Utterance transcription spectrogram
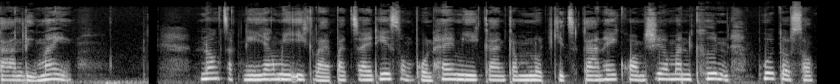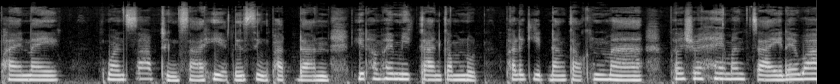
การหรือไม่ นอกจากนี้ยังมีอีกหลายปัจจัยที่ส่งผลให้มีการกำหนดกิจการให้ความเชื่อมั่นขึ้น ผู้ตรวจสอบภายในควรทราบถึงสาเหตุหรือสิ่งผลักดัน ที่ทำให้มีการกำหนดภารกิจดังกล่าวขึ้นมา เพื่อช่วยให้มั่นใจได้ว่า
